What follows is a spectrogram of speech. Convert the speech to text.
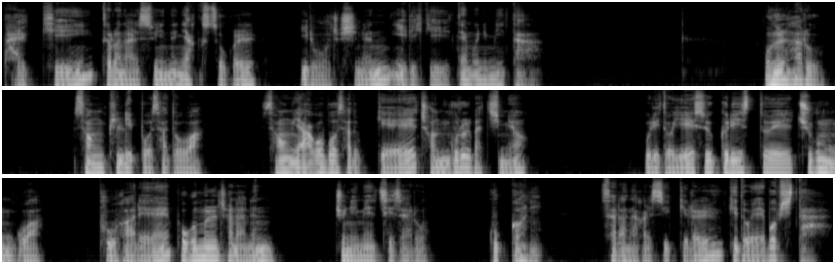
밝히 드러날 수 있는 약속을 이루어 주시는 일이기 때문입니다. 오늘 하루 성 필립보 사도와 성 야고보 사도께 전구를 바치며 우리도 예수 그리스도의 죽음과 부활의 복음을 전하는 주님의 제자로 굳건히 살아나갈 수 있기를 기도해 봅시다.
